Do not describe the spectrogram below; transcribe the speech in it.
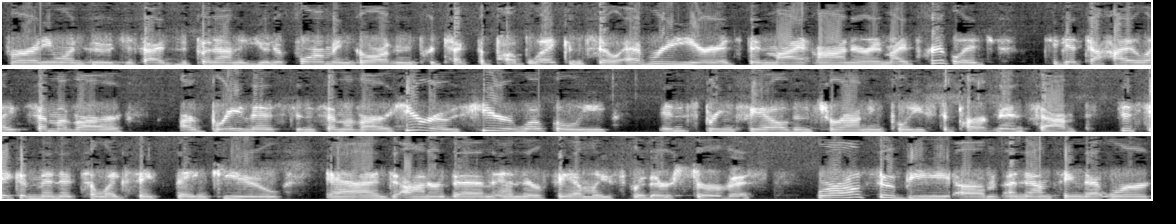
for anyone who decides to put on a uniform and go out and protect the public. And so every year it's been my honor and my privilege to get to highlight some of our, our bravest and some of our heroes here locally in Springfield and surrounding police departments. Um, just take a minute to like say thank you and honor them and their families for their service. We'll also be um, announcing that we're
